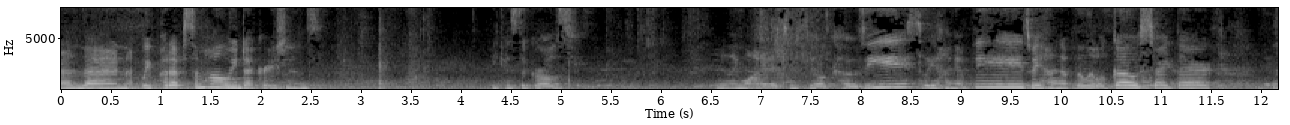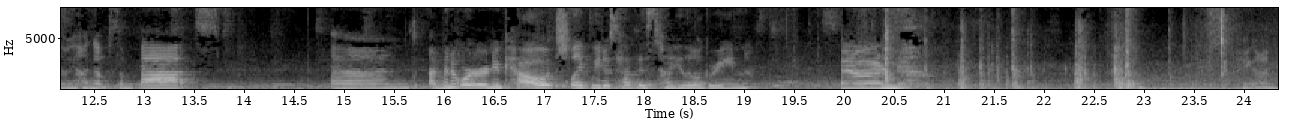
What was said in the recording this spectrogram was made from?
and then we put up some Halloween decorations because the girls really wanted it to feel cozy. So we hung up these, we hung up the little ghosts right there. Then we hung up some bats. And I'm gonna order a new couch. Like we just have this tiny little green. And hang on.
